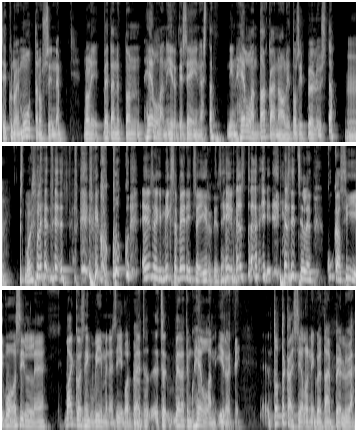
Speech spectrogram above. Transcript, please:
sit kun oli muuttanut sinne, ne oli vetänyt ton hellan irti seinästä, niin hellan takana oli tosi pölystä. Mm. Sitten mä olin ensinnäkin, miksi sä vedit sen irti seinästä? Ja sitten silleen, että kuka siivoo silleen, vaikka olisi niinku viimeinen siivous, mm. että, että sä vedät niinku hellan irti. Totta kai siellä on niinku jotain pölyä.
